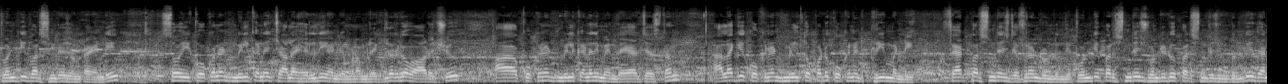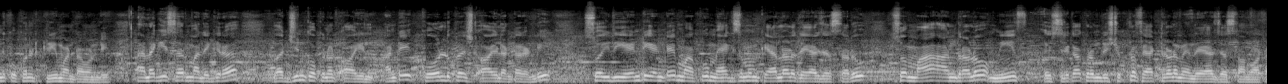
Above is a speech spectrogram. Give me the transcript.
twenty percentage ఉంటాయండి. సో ఈ కోకోనట్ మిల్క్ అనేది చాలా హెల్దీ అండి. మనం రెగ్యులర్గా వాడచ్చు. ఆ కోకోనట్ మిల్క్ అనేది మేము తయారు చేస్తాం. అలాగే కోకోనట్ మిల్క్తో పాటు కోకోనట్ క్రీమ్ అండి. ఫ్యాట్ పర్సెంటేజ్ డిఫరెంట్ ఉంటుంది. Twenty percentage twenty two percentage ఉంటుంది. దాన్ని కోకోనట్ క్రీమ్ అంటామండి. అలాగే సార్ మా దగ్గర వర్జిన్ కోకోనట్ ఆయిల్ అంటే కోల్డ్ ప్రెస్డ్ ఆయిల్ అంటారండి. సో ఇది ఏంటి అంటే మాకు మ్యాక్సిమం కేరళలో తయారు చేస్తారు. సో మా ఆంధ్రాలో మీ శ్రీకాకుళం డిస్ట్రిక్ట్లో ఫ్యాక్టరీలో మేము తయారు చేస్తాం అనమాట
